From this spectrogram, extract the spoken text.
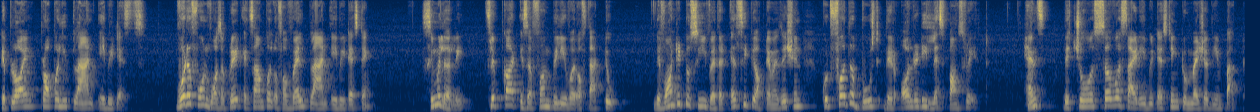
deploy properly planned A B tests. Vodafone was a great example of a well planned A B testing. Similarly, Flipkart is a firm believer of that too. They wanted to see whether LCP optimization could further boost their already less bounce rate. Hence, they chose server side A B testing to measure the impact.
